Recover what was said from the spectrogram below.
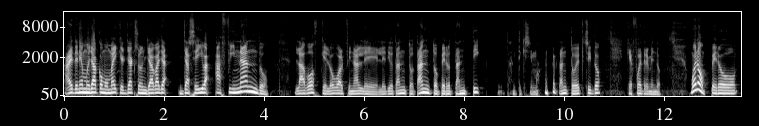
Ahí teníamos ya como Michael Jackson ya vaya, ya se iba afinando la voz que luego al final le, dio tanto, tanto, pero tanti, tantísimo, tanto éxito que fue tremendo. Bueno, pero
